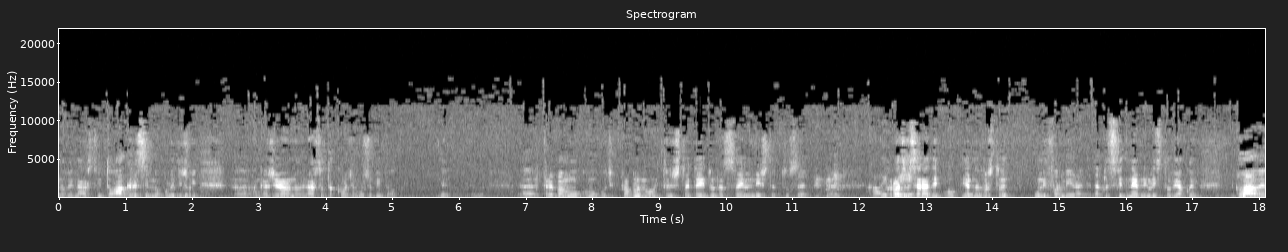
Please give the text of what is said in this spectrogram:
novinarstvo i to agresivno politički e, angažirano novinarstvo također može biti dobro. Ne, treba mu omogućiti. Problem ovih tržišta je da idu na sve ili ništa. Tu se, Hrvatskoj se radi o jednoj vrstu uniformiranja. Dakle, svi dnevni listovi, ako im glave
